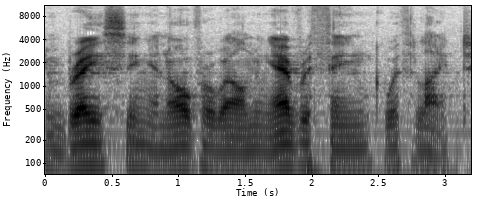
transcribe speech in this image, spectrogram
embracing and overwhelming everything with light.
